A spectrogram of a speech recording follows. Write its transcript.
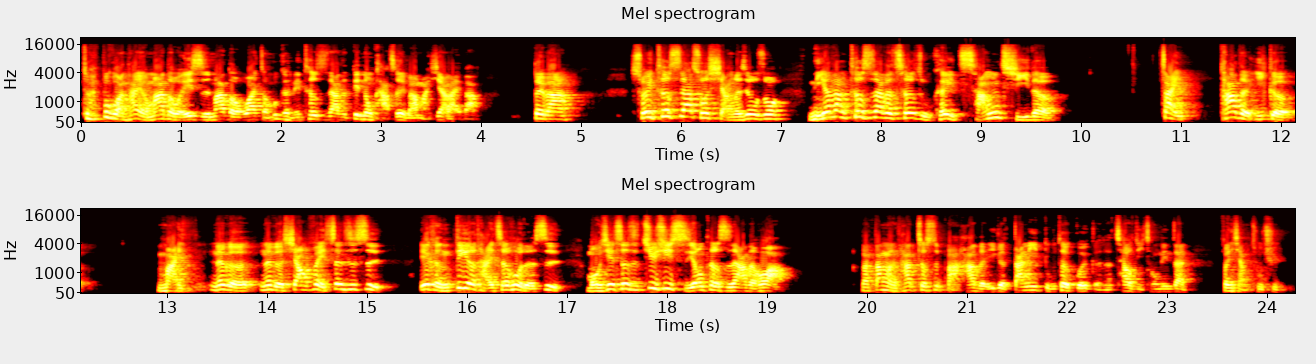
就不管它有 Model S、Model Y，总不可能特斯拉的电动卡车也把它买下来吧，对吧？所以特斯拉所想的就是说，你要让特斯拉的车主可以长期的在他的一个买那个那个消费，甚至是也可能第二台车或者是某些车子继续使用特斯拉的话，那当然他就是把他的一个单一独特规格的超级充电站分享出去。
